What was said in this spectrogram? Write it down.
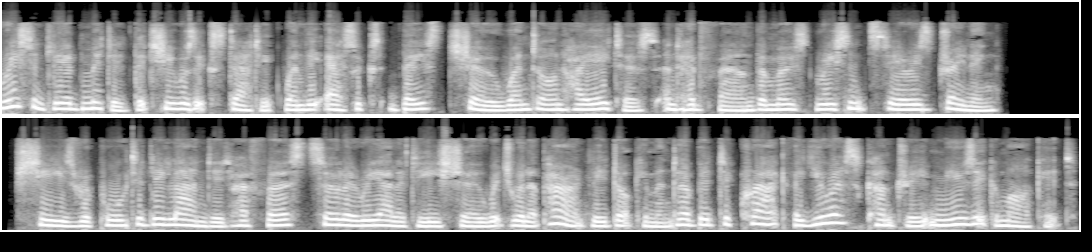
recently admitted that she was ecstatic when the Essex-based show went on hiatus and had found the most recent series draining. She's reportedly landed her first solo reality show which will apparently document her bid to crack the US country music market.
